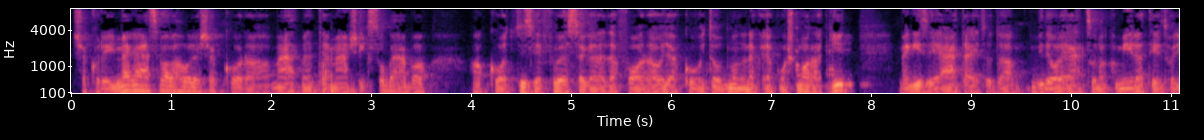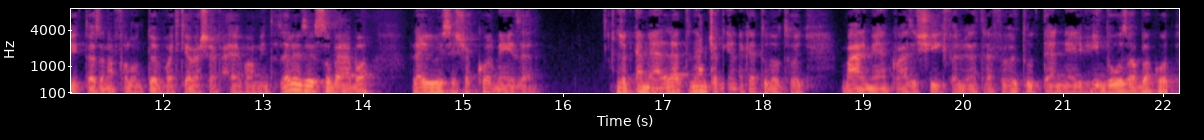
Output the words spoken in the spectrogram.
És akkor így megállsz valahol, és akkor a, átmentél másik szobába, akkor izé fölszegeled a falra, hogy akkor ott mondod neki, hogy akkor most maradj itt, meg izé átállítod a videólejátszónak a méretét, hogy itt ezen a falon több vagy kevesebb hely van, mint az előző szobába, leülsz, és akkor nézed. Csak emellett nem csak ilyeneket tudod, hogy bármilyen kvázi sík felületre föl tud tenni egy Windows ablakot,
